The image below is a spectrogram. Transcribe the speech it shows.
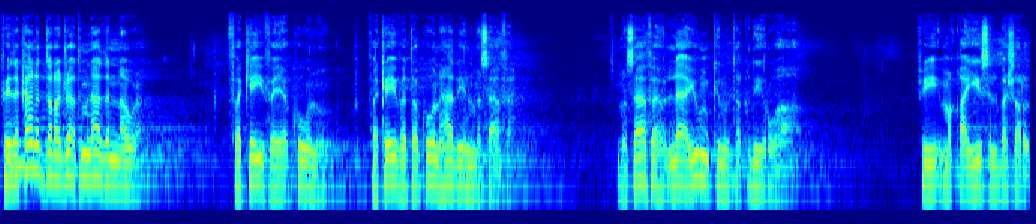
فإذا كانت درجات من هذا النوع فكيف يكون فكيف تكون هذه المسافة؟ مسافة لا يمكن تقديرها. في مقاييس البشر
